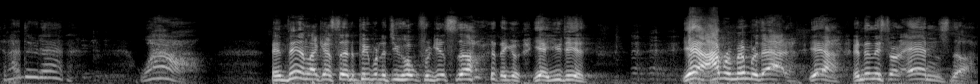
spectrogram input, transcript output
Did I do that? Wow. And then, like I said, the people that you hope forget stuff, they go, Yeah, you did. Yeah, I remember that. Yeah. And then they start adding stuff.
